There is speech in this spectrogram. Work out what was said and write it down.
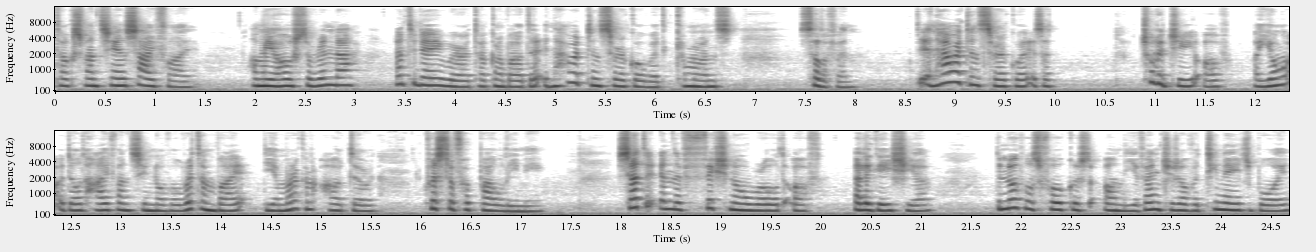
Talks Fantasy and Sci-Fi. I'm your host Arinda, and today we're talking about the Inheritance Circle with Cameron Sullivan. The Inheritance Circle is a trilogy of a young adult high fantasy novel written by the American author Christopher Paolini. Set in the fictional world of Alagaësia, the novels focus on the adventures of a teenage boy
